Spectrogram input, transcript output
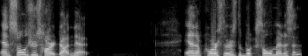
and soldiersheart.net. And of course, there's the book Soul Medicine.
